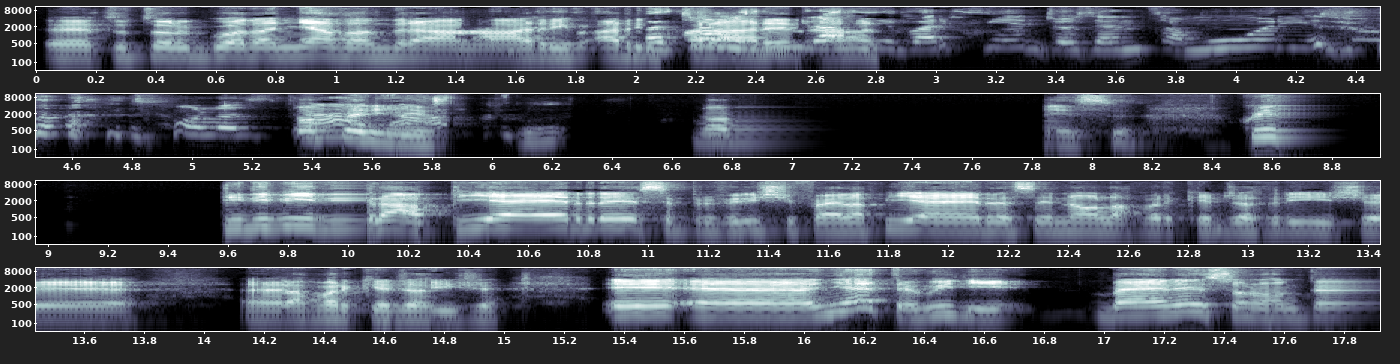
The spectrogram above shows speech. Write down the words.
eh, tutto il guadagnato andrà a, ri- a riparare. Facciamo un grande parcheggio senza muri, solo strada. Va benissimo. Va benissimo. Quindi ti dividi tra PR, se preferisci fai la PR, se no la parcheggiatrice, eh, la parcheggiatrice. E eh, niente, quindi bene, sono contento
